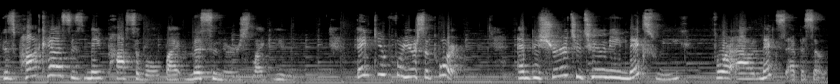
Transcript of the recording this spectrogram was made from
This podcast is made possible by listeners like you. Thank you for your support. And be sure to tune in next week for our next episode.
